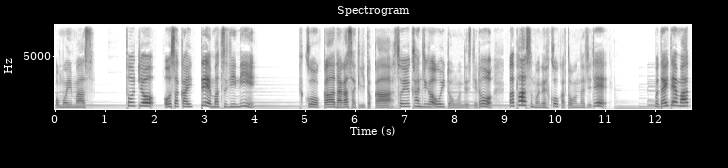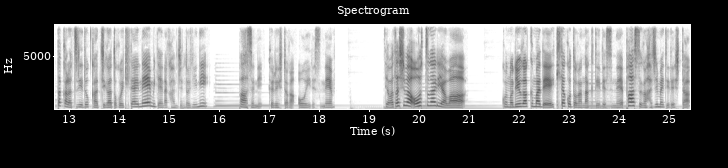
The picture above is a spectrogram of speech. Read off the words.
思います。東京、大阪行って、まあ、次に福岡、長崎とかそういう感じが多いと思うんですけど、まあ、パースもね、福岡と同じで、まあ、大体回ったから次どっか違うとこ行きたいねみたいな感じの時にパースに来る人が多いですね。で、私はオーストラリアはこの留学まで来たことがなくてですね、パースが初めてでした。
